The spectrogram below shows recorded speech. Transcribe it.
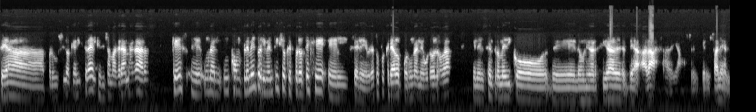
se ha producido aquí en Israel, que se llama Gran Agar, que es eh, un complemento alimenticio que protege el cerebro. Esto fue creado por una neuróloga en el centro médico de la Universidad de Adasa, digamos, en Jerusalén.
